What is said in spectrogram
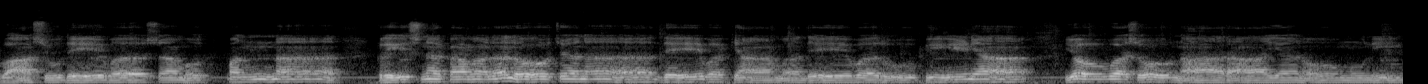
वासुदेव समुत्पन्न कृष्णकमललोचन देवक्यां देवरूपिण्या यौवशो नारायणो मुनि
